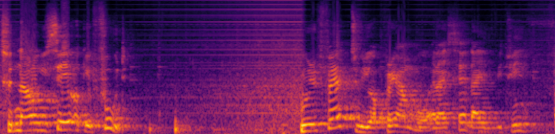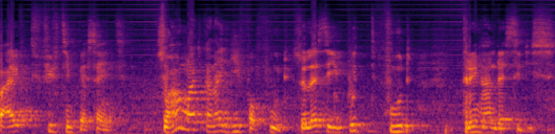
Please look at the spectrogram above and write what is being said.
So now you say, okay, food. We refer to your preamble, and I said that it's between 5 to 15 percent. So how much can I give for food? So let's say you put food 300 cedis,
